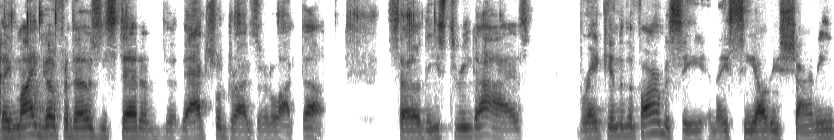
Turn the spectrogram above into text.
they might go for those instead of the, the actual drugs that are locked up. So these three guys break into the pharmacy and they see all these shiny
